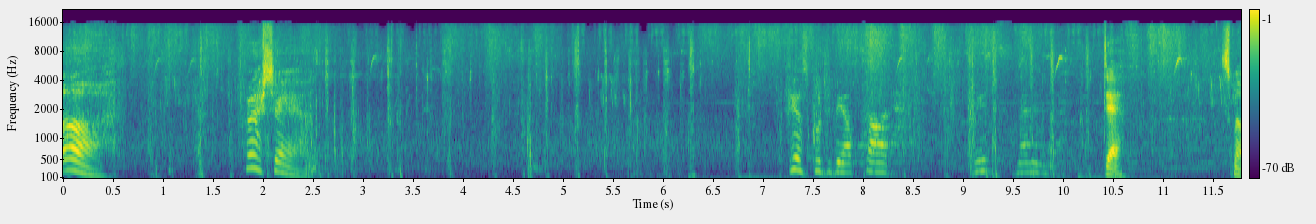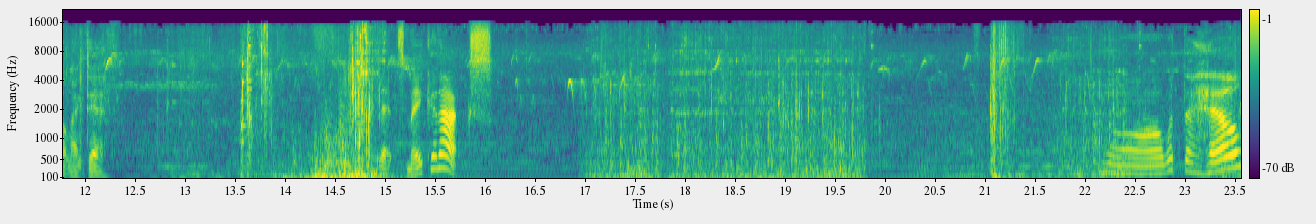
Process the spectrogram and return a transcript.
Ah, fresh air. Feels good to be outside. Weird smell in there. Death. Smelt like death. Let's make an axe. Oh, what the hell?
